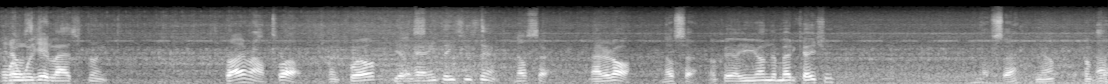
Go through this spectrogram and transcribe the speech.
And when was was your last drink? Probably around 12. Around 12? You haven't had anything since then? No, sir. Not at all? No, sir. Okay, are you on the medication? No, sir. No? Okay.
